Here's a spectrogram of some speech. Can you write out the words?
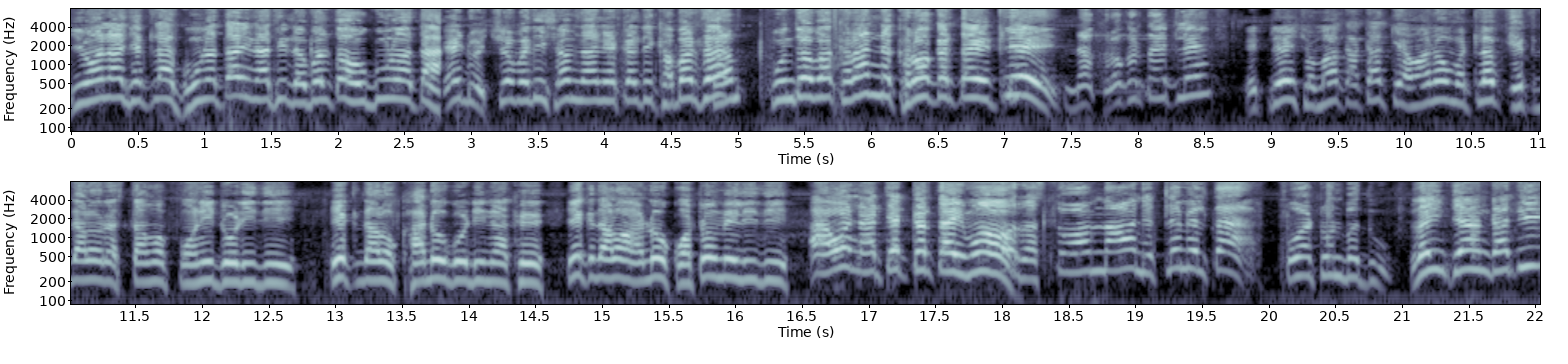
યોના જેટલા ગુણ હતા ને એનાથી ડબલ તો અવગુણ હતા. એ ડોસ્યો બધી શમ ના નીકળતી ખબર છે? કેમ? ખરા ને ખરો કરતા એટલે. ના ખરો કરતા એટલે? એટલે શોમા કાકા કહેવાનો મતલબ એક દાડો રસ્તામાં પોણી દોડી દી એક દાડો ખાડો ગોડી નાખે એક દાડો આડો કોટો મેલી દી. આવો નાટક કરતા એમો રસ્તો આમ ના આવે ને એટલે મેલતા. કોટો ને બધું. લઈ ત્યાં ગાતી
